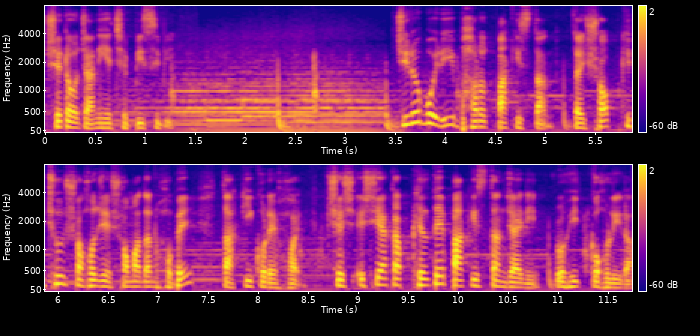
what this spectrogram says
সেটাও জানিয়েছে পিসিবি। চিরবৈরী ভারত পাকিস্তান তাই সবকিছু সহজে সমাধান হবে, তা কি করে হয়? শেষ এশিয়া কাপ খেলতে পাকিস্তান যায়নি রোহিত কোহলিরা।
